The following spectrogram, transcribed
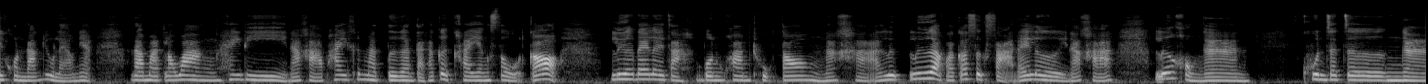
มีคนรักอยู่แล้วเนี่ยระมัดระวังให้ดีนะคะไพ่ขึ้นมาเตือน แต่ถ้าเกิดใครยังโสดก็เลือกได้เลยจ้ะบนความถูกต้องนะคะ เลือกเลือกแล้วก็ศึกษาได้เลยนะคะ เรื่องของงานคุณจะเจองา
